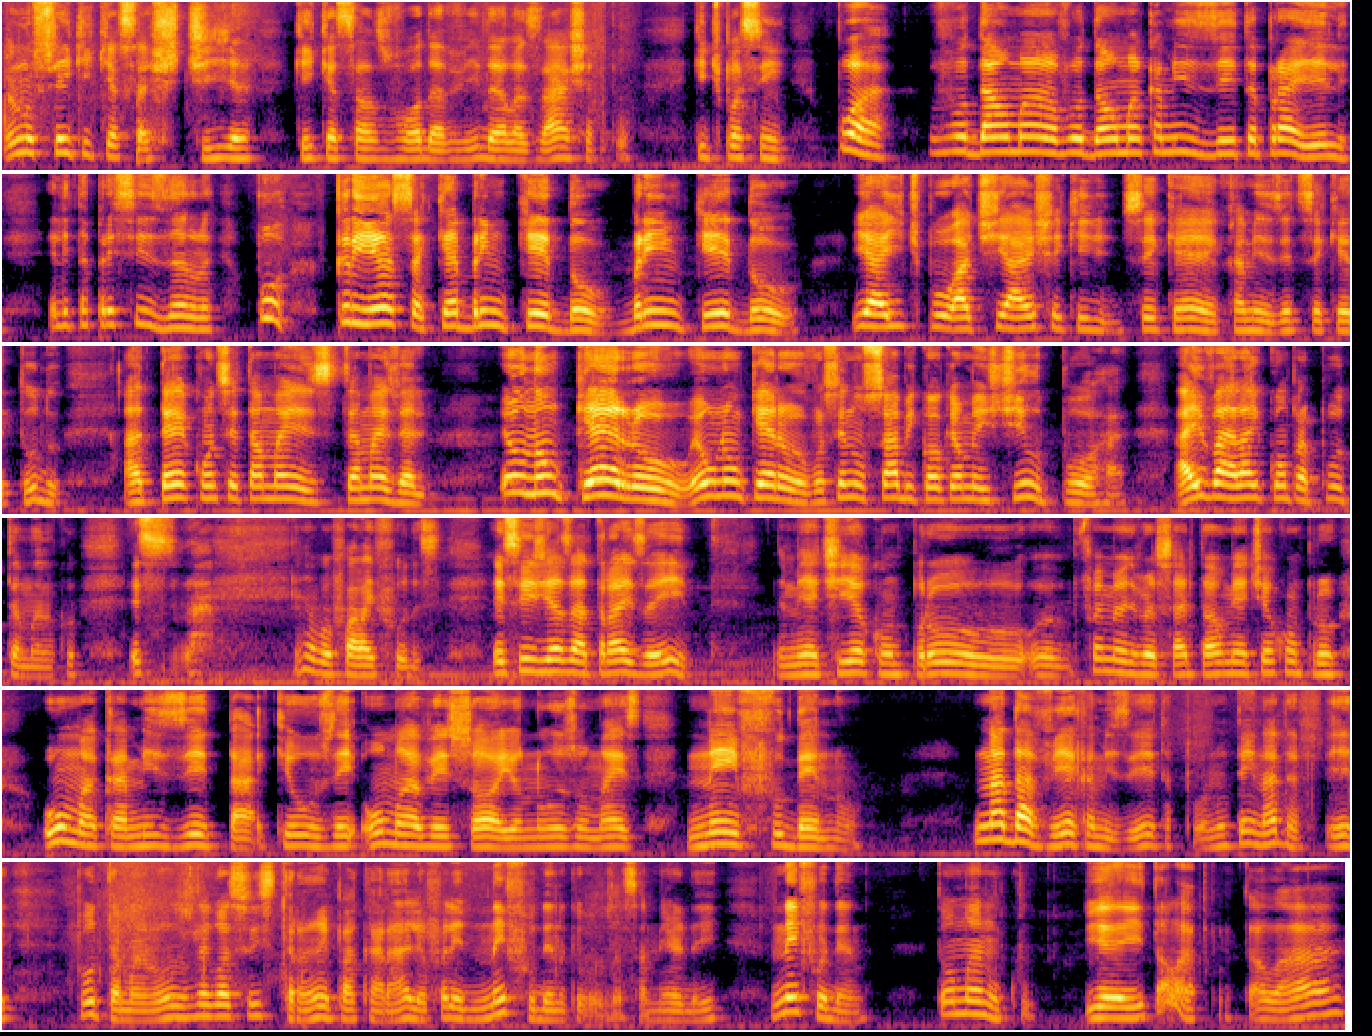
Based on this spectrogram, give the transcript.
Eu não sei o que que essas tia, o que que essas vó da vida elas acham, pô. Que tipo assim, porra, vou dar uma, vou dar uma camiseta pra ele. Ele tá precisando, né? Pô, criança quer brinquedo, brinquedo. E aí, tipo, a tia acha que você quer camiseta, você quer tudo até quando você tá mais, tá mais velho. Eu não quero, eu não quero. Você não sabe qual que é o meu estilo, porra. Aí vai lá e compra, puta, mano. Esse... Eu vou falar e foda-se. Esses dias atrás aí, minha tia comprou. Foi meu aniversário e tal. Minha tia comprou uma camiseta que eu usei uma vez só e eu não uso mais nem fudendo. Nada a ver a camiseta, pô. Não tem nada a ver. Puta, mano, uns negócios estranhos pra caralho. Eu falei, nem fudendo que eu vou usar essa merda aí. Nem fudendo. Tomando cu. E aí tá lá, pô. Tá lá.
